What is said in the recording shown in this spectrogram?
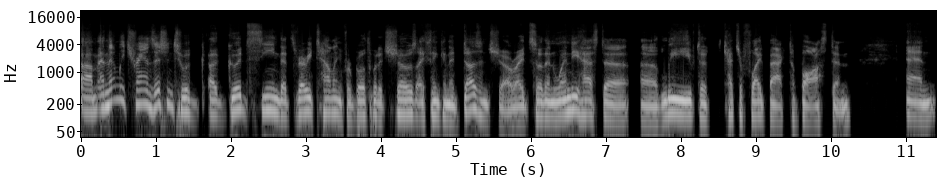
Um, and then we transition to a, a good scene that's very telling for both what it shows, I think, and it doesn't show, right? So then Wendy has to uh, leave to catch a flight back to Boston. And,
